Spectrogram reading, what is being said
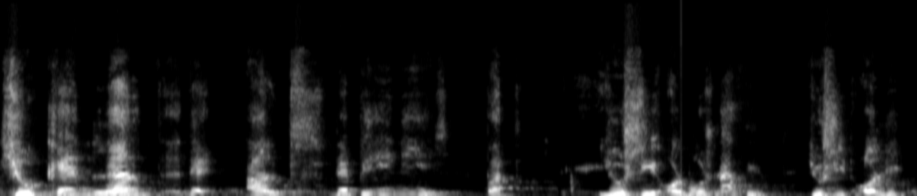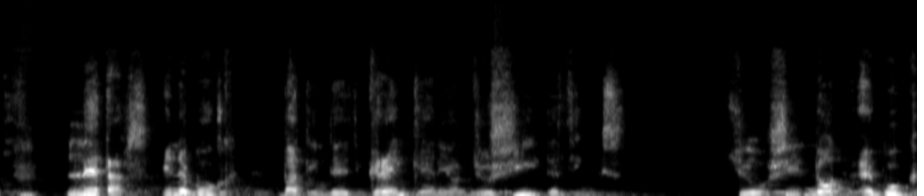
you can learn the Alps, the Pyrenees, but you see almost nothing you see only letters in a book, but in the Grand Canyon, you see the things. You see not a book,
